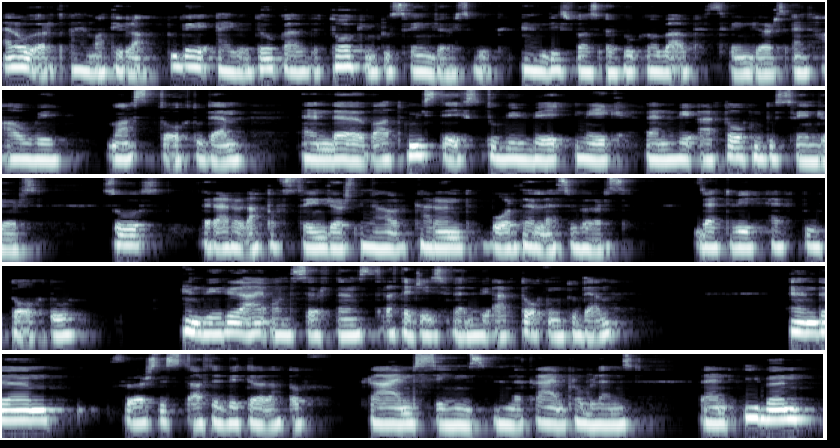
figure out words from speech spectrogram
Hello Earth, I'm Attila. Today I will talk about the Talking to Strangers book, and this was a book about strangers and how we must talk to them and uh, what mistakes do we make when we are talking to strangers. So there are a lot of strangers in our current borderless world that we have to talk to, and we rely on certain strategies when we are talking to them. And um, first it started with a lot of crime scenes and the crime problems when even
